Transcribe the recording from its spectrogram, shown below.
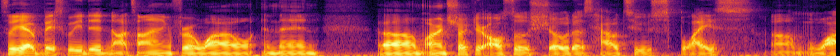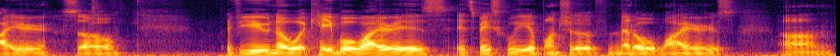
so yeah, basically did knot tying for a while, and then um, our instructor also showed us how to splice um, wire. So if you know what cable wire is, it's basically a bunch of metal wires um,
